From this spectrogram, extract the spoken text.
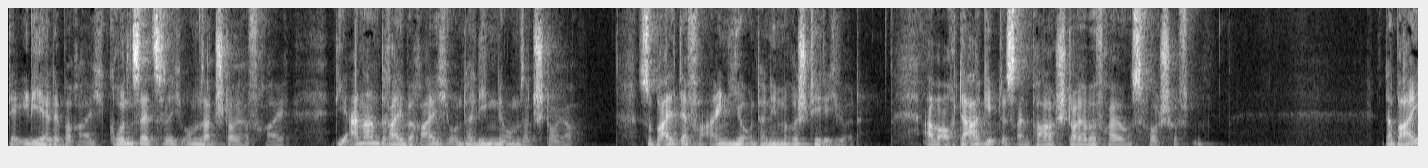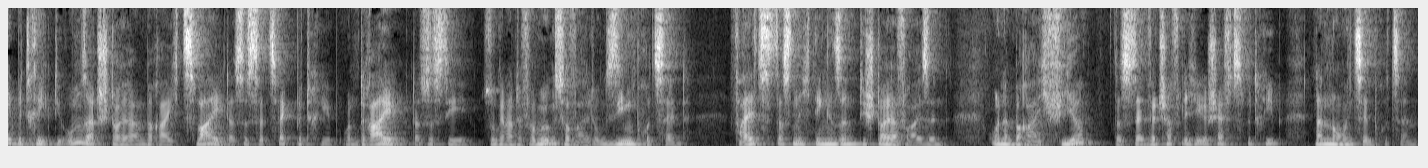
der ideelle Bereich, grundsätzlich umsatzsteuerfrei. Die anderen drei Bereiche unterliegen der Umsatzsteuer sobald der Verein hier unternehmerisch tätig wird. Aber auch da gibt es ein paar Steuerbefreiungsvorschriften. Dabei beträgt die Umsatzsteuer im Bereich 2, das ist der Zweckbetrieb, und 3, das ist die sogenannte Vermögensverwaltung, 7%, falls das nicht Dinge sind, die steuerfrei sind. Und im Bereich 4, das ist der wirtschaftliche Geschäftsbetrieb, dann 19%.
